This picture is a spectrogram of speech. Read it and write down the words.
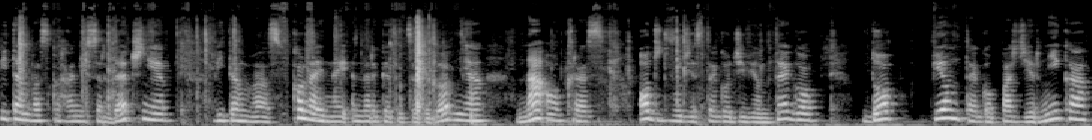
Witam Was, kochani, serdecznie. Witam Was w kolejnej energetyce tygodnia na okres od 29 do 5 października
